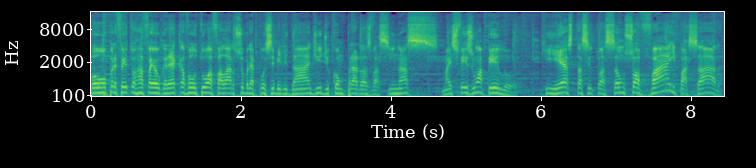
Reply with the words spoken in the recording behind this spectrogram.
Bom, o prefeito Rafael Greca voltou a falar sobre a possibilidade de comprar as vacinas, mas fez um apelo que esta situação só vai passar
